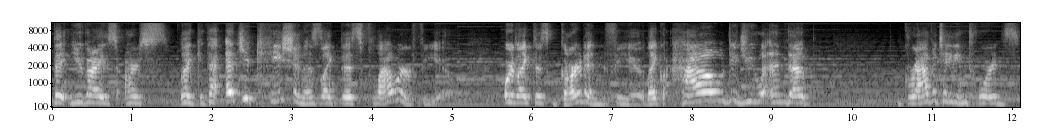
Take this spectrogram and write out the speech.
that you guys are like that education is like this flower for you or like this garden for you. Like how did you end up gravitating towards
